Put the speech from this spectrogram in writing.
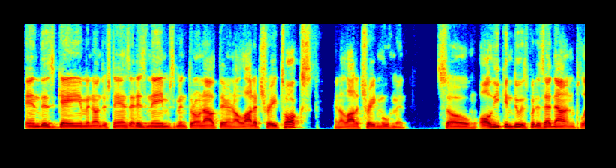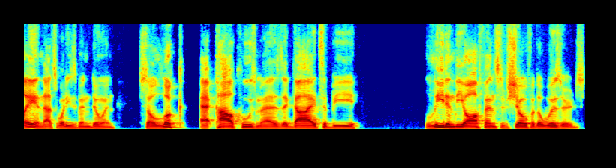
in this game, and understands that his name's been thrown out there in a lot of trade talks and a lot of trade movement. So all he can do is put his head down and play, and that's what he's been doing. So look at Kyle Kuzma as a guy to be leading the offensive show for the Wizards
